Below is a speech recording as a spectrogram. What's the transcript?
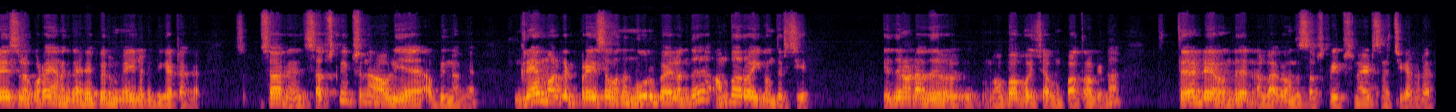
டேஸில் கூட எனக்கு நிறைய பேர் மெயில் அனுப்பி கேட்டாங்க. சார் சப்ஸ்கிரிப்ஷன் ஆகலையே அப்படின்னாங்க. கிரே மார்க்கெட் ப்ரைஸும் வந்து நூறுரூபாயிலேருந்து ஐம்பது ரூபாய்க்கு வந்துருச்சு. எதனால அது வப்பா போச்சு அப்படின்னு பார்த்தோம் அப்படின்னா தேர்ட் டே வந்து நல்லாவே வந்து சப்ஸ்கிரிப்ஷன் ஆயிடுச்சுன்னு வச்சுக்கோங்களேன்.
